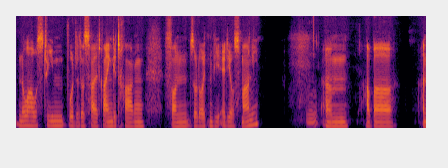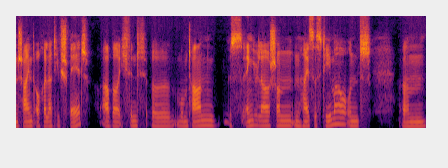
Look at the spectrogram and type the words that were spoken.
Know-how-Stream wurde das halt reingetragen von so Leuten wie Eddie Osmani. Mhm. Ähm, aber anscheinend auch relativ spät aber ich finde, äh, momentan ist Angular schon ein heißes Thema und ähm,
